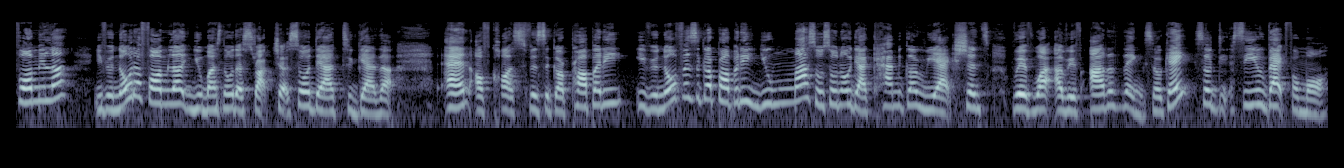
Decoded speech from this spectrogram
Formula, if you know the formula, you must know the structure. So, they are together and of course physical property. If you know physical property, you must also know their chemical reactions with what uh, with other things. Okay, so see you back for more.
